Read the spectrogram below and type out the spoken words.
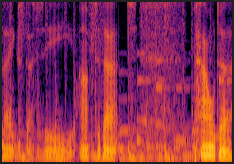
L'Ecstasy. After that, Powder,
